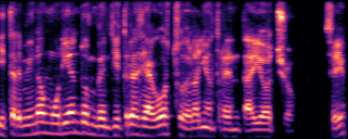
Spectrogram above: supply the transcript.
y terminó muriendo un 23 de agosto del año 38. ¿Sí?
